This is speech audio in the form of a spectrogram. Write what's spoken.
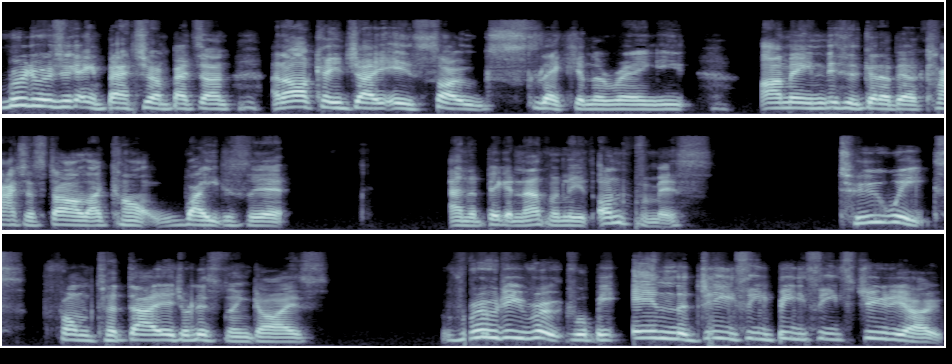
Rudy Roots is getting better and better, and, and RKJ is so slick in the ring. He, I mean, this is going to be a clash of styles. I can't wait to see it. And the big announcement leads on from this. Two weeks from today, as you're listening, guys, Rudy Root will be in the GCBC studio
